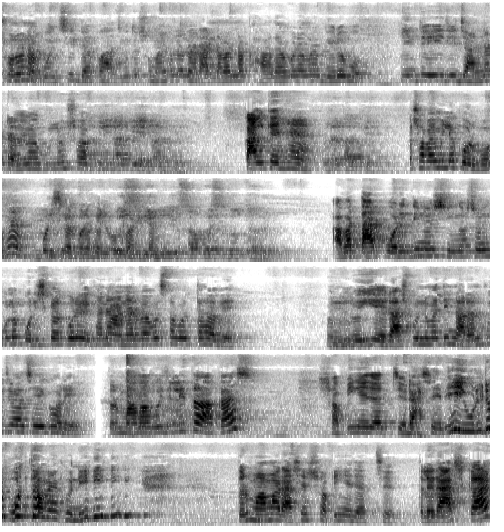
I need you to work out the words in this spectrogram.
শোনো না বলছি দেখো আজকে তো সময় হলো না রান্না বান্না খাওয়া দাওয়া করে আমরা বেরোবো। কিন্তু এই যে জানলা টালনা গুলো সব কালকে হ্যাঁ। সবাই মিলে করব হ্যাঁ? পরিষ্কার করে ফেলব ঘরটা। আবার তার পরের দিন ওই সিংহাসনগুলো পরিষ্কার করে এখানে আনার ব্যবস্থা করতে হবে। ইয়ে রাস পূর্ণিমার দিন নারায়ণ পুজো আছে এই ঘরে। তোর মামা বুঝলি তো আকাশ? শপিং এ যাচ্ছে রাসের। এই উল্টো পড়তে হবে এখনই। তোর মামা রাসের শপিং এ যাচ্ছে। তাহলে রাস কার?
